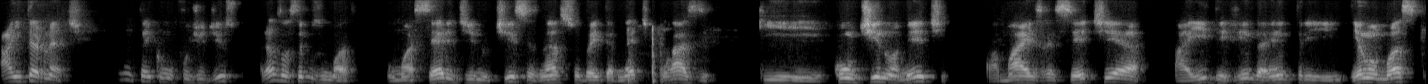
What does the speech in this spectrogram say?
a internet. Não tem como fugir disso. Aliás, nós temos uma, uma série de notícias né, sobre a internet quase que continuamente. A mais recente é a ida e vinda entre Elon Musk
